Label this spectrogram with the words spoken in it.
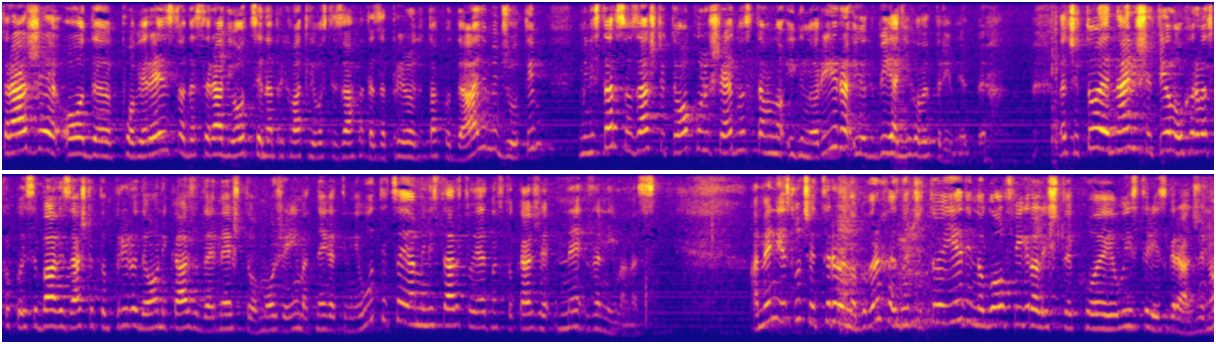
traže od povjerenstva da se radi ocjena prihvatljivosti zahvata za prirodu i tako dalje. Međutim, Ministarstvo zaštite okoliša jednostavno ignorira i odbija njihove primjedbe. Znači, to je najviše tijelo u Hrvatskoj koji se bavi zaštitom prirode. Oni kažu da je nešto može imati negativni utjecaj, a ministarstvo jednostavno kaže ne zanima nas. A meni je slučaj Crvenog vrha, znači to je jedino golf igralište koje je u Istri izgrađeno,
